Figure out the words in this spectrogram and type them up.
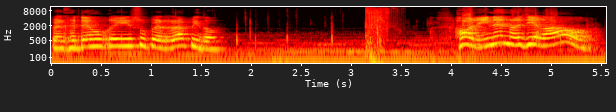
Pero es que tengo que ir súper rápido. ¡Jolines, no he llegado!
